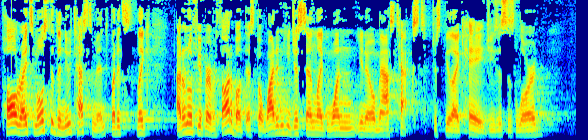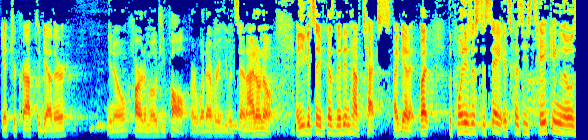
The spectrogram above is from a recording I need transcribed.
Paul writes most of the New Testament, but it's like, I don't know if you've ever thought about this, but why didn't he just send like one, you know, mass text? Just be like, hey, Jesus is Lord, get your crap together, you know, heart emoji Paul, or whatever he would send. I don't know. And you could say because they didn't have texts. I get it. But the point is just to say it's because he's taking those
